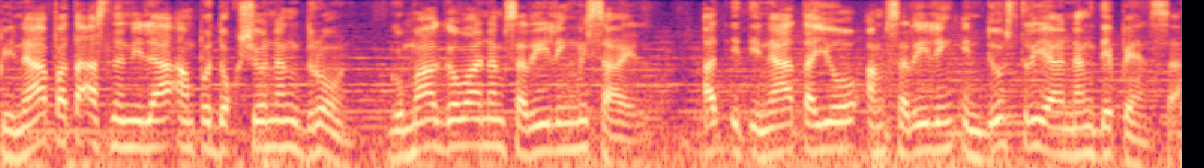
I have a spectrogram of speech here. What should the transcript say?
Pinapataas na nila ang produksyon ng drone, gumagawa ng sariling missile, at itinatayo ang sariling industriya ng depensa.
